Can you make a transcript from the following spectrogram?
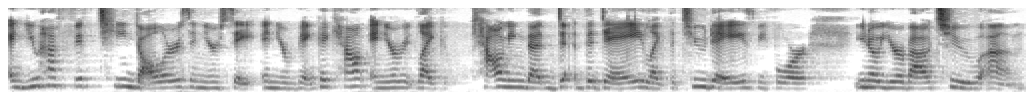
and you have $15 in your say in your bank account and you're like counting the d- the day like the 2 days before you know you're about to um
